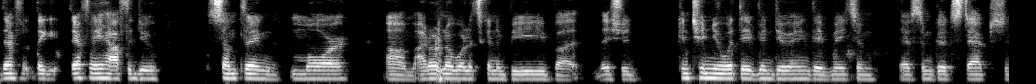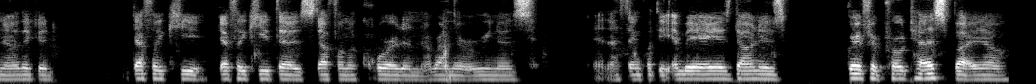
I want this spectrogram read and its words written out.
definitely, they definitely have to do something more. Um, I don't know what it's going to be, but they should continue what they've been doing. They've made some, they have some good steps. You know, they could definitely keep, definitely keep the stuff on the court and around their arenas. And I think what the NBA has done is great for protests, but you know,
